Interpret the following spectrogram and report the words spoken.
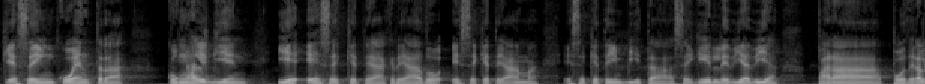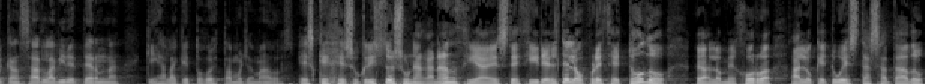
que se encuentra con alguien y es ese que te ha creado, ese que te ama, ese que te invita a seguirle día a día para poder alcanzar la vida eterna, que es a la que todos estamos llamados. Es que Jesucristo es una ganancia, es decir, Él te lo ofrece todo. A lo mejor a lo que tú estás atado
